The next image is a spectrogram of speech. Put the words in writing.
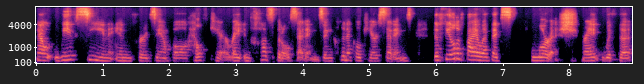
Now, we've seen in, for example, healthcare, right, in hospital settings, in clinical care settings, the field of bioethics flourish, right, with the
